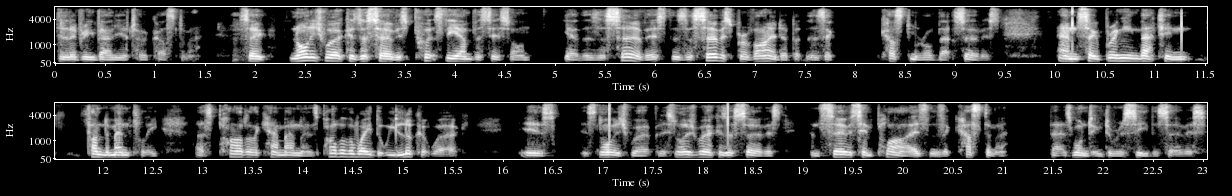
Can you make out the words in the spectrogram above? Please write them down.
delivering value to a customer. Mm-hmm. So, knowledge work as a service puts the emphasis on yeah, there's a service, there's a service provider, but there's a customer of that service. And so, bringing that in fundamentally as part of the Kanban lens, part of the way that we look at work is it's knowledge work, but it's knowledge work as a service, and service implies there's a customer that is wanting to receive the service.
